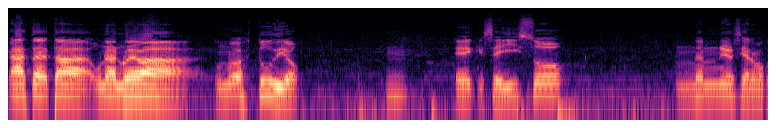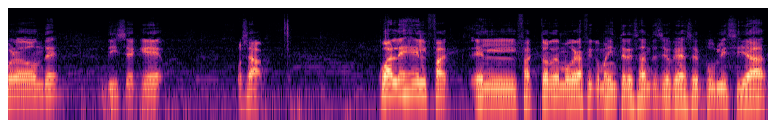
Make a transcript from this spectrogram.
ah, está, está una nueva, un nuevo estudio Mm. Eh, que se hizo en una universidad, no me acuerdo dónde, dice que, o sea, ¿cuál es el, el factor demográfico más interesante si yo quería hacer publicidad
